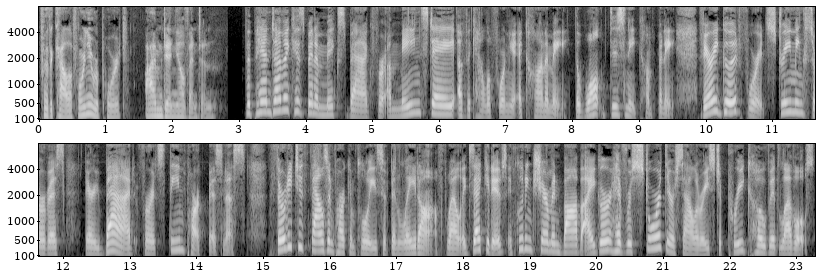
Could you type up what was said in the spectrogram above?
For the California Report, I'm Danielle Venton. The pandemic has been a mixed bag for a mainstay of the California economy, the Walt Disney Company. Very good for its streaming service, very bad for its theme park business. 32,000 park employees have been laid off, while executives, including Chairman Bob Iger, have restored their salaries to pre COVID levels.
